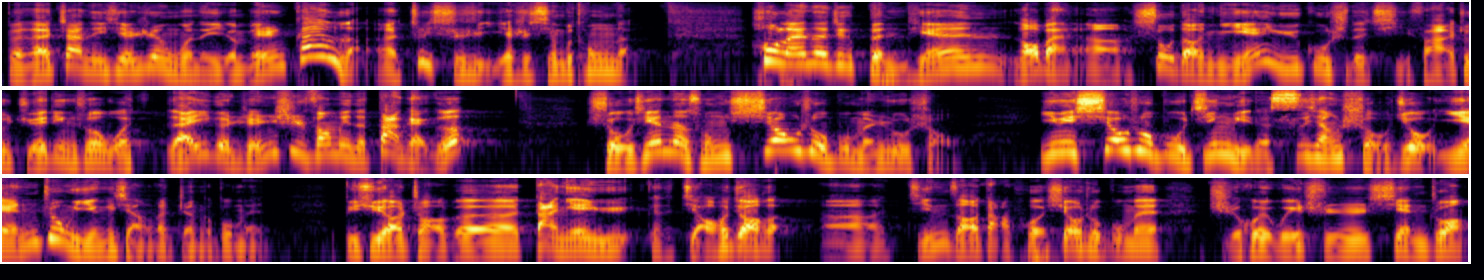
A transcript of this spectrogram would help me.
本来占的一些任务呢，也就没人干了啊，这是也是行不通的。后来呢，这个本田老板啊，受到鲶鱼故事的启发，就决定说，我来一个人事方面的大改革。首先呢，从销售部门入手，因为销售部经理的思想守旧严重影响了整个部门。必须要找个大鲶鱼给他搅和搅和啊！尽早打破销售部门只会维持现状、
